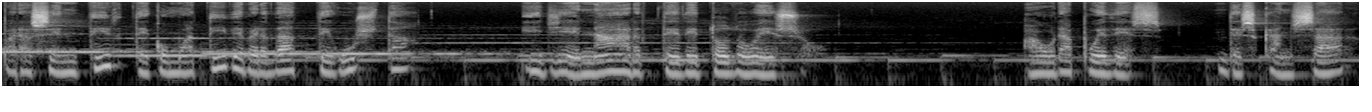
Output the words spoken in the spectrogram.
para sentirte como a ti de verdad te gusta y llenarte de todo eso. Ahora puedes descansar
